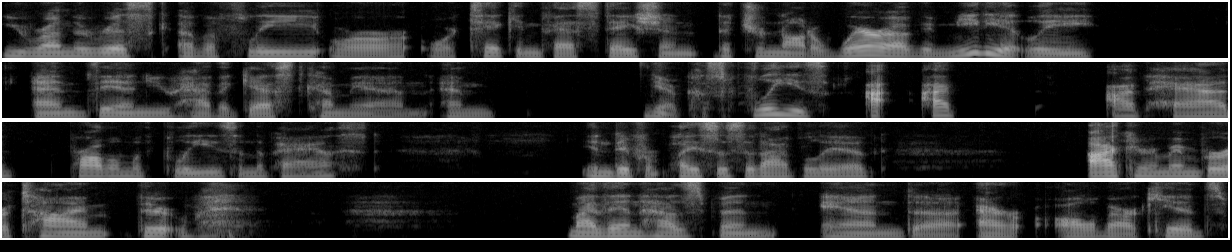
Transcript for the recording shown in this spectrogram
You run the risk of a flea or, or tick infestation that you're not aware of immediately, and then you have a guest come in and you know because fleas I, I I've had problem with fleas in the past in different places that I've lived. I can remember a time there my then husband and uh, our all of our kids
